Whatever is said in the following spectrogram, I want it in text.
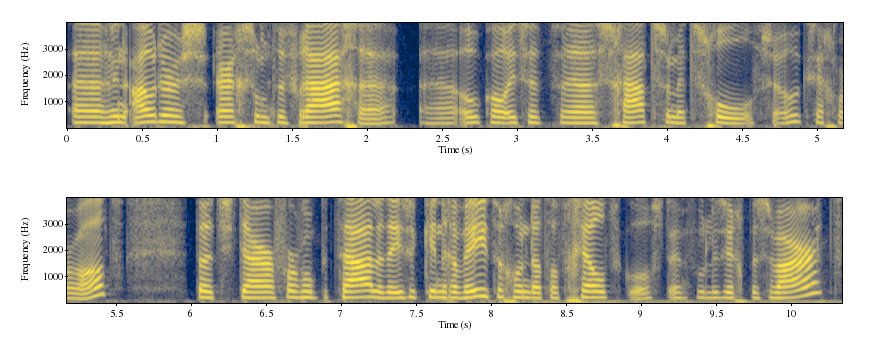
uh, hun ouders ergens om te vragen. Uh, ook al is het uh, schaatsen met school of zo, ik zeg maar wat. Dat je daarvoor moet betalen. Deze kinderen weten gewoon dat dat geld kost en voelen zich bezwaard.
